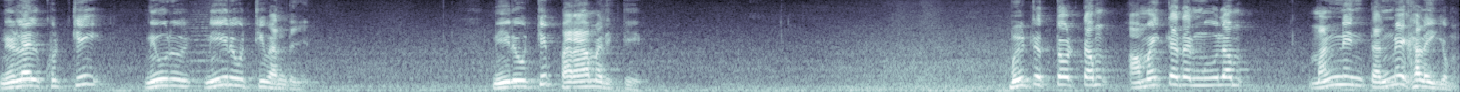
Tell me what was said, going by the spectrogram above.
நிழல் குற்றி நீரு நீரூற்றி வந்தேன். நீரூற்றி பராமரித்தேன். வீட்டுத் தோட்டம் அமைத்ததன் மூலம் மண்ணின் தன்மைகளையும்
